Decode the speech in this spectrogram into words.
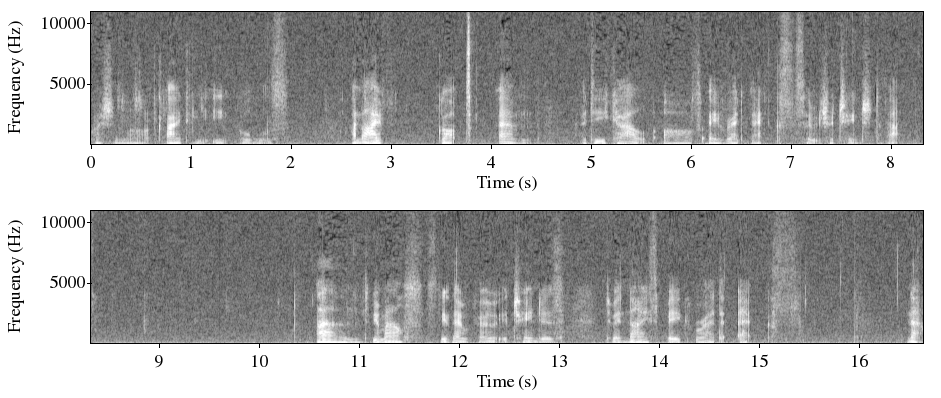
question mark id equals and I've got um, a decal of a red X so it should change to that. And your mouse, see there we go, it changes to a nice big red X. Now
